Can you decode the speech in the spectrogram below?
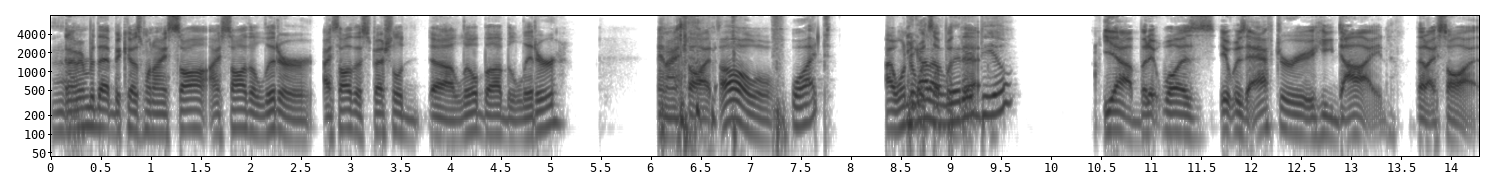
food. And I remember that because when I saw I saw the litter, I saw the special uh, Lil Bub litter, and I thought, oh, what? I wonder what's a up with that. deal? Yeah, but it was it was after he died that I saw it,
